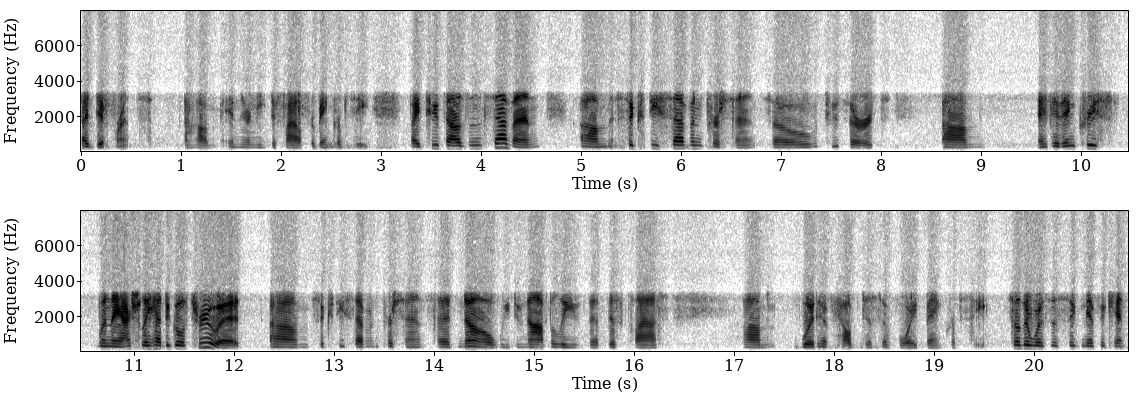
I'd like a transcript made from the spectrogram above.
a difference um, in their need to file for bankruptcy. By 2007, um, 67%, so two thirds. Um, it increased when they actually had to go through it. Um, 67% said, no, we do not believe that this class um, would have helped us avoid bankruptcy. So there was a significant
